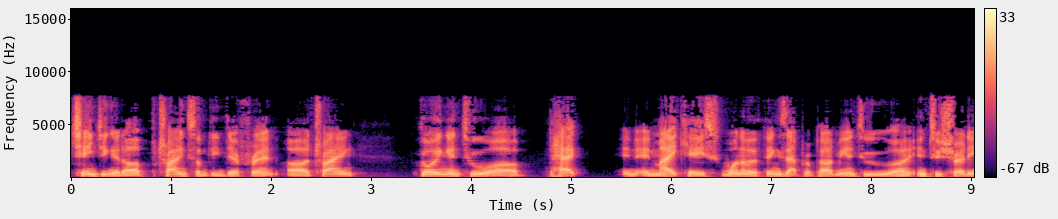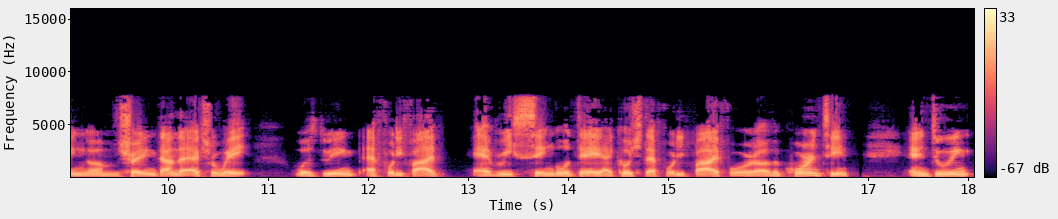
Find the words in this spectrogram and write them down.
changing it up, trying something different, uh, trying, going into, uh, heck, in, in my case, one of the things that propelled me into, uh, into shredding, um, shredding down that extra weight was doing F45 every single day. I coached F45 for uh, the quarantine and doing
